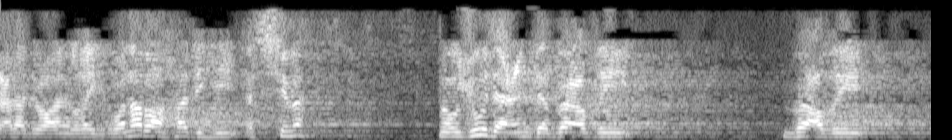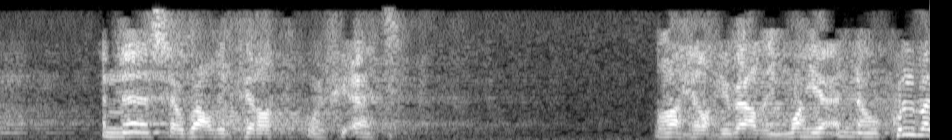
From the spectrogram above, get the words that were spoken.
على دعاء الغير ونرى هذه السمة موجودة عند بعض بعض الناس أو بعض الفرق والفئات. ظاهرة في بعضهم وهي أنه كل من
